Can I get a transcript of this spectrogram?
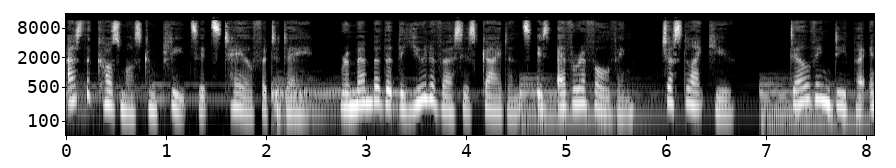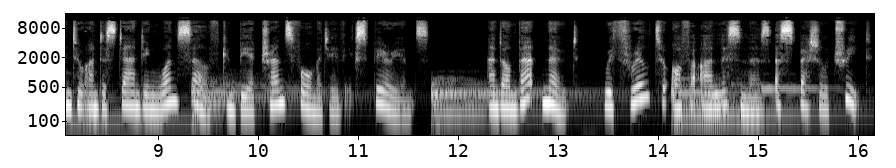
As the cosmos completes its tale for today, remember that the universe's guidance is ever evolving, just like you. Delving deeper into understanding oneself can be a transformative experience. And on that note, we're thrilled to offer our listeners a special treat.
